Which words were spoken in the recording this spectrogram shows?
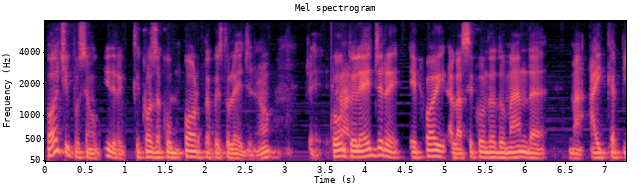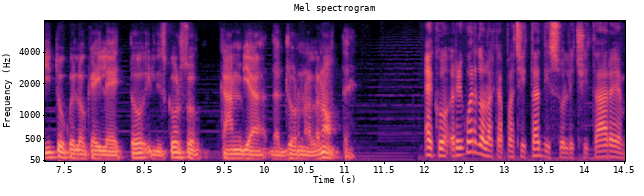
Poi ci possiamo chiedere che cosa comporta questo leggere, no? Cioè, conto e leggere e poi alla seconda domanda, ma hai capito quello che hai letto? Il discorso cambia dal giorno alla notte. Ecco, riguardo alla capacità di sollecitare mh,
